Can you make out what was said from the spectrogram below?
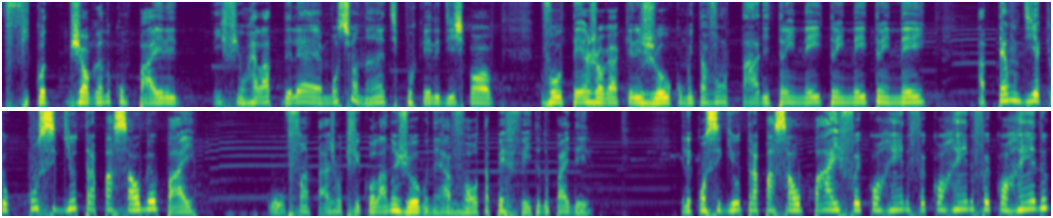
ficou jogando com o pai, ele, enfim, o relato dele é emocionante, porque ele diz que ó, voltei a jogar aquele jogo com muita vontade, treinei, treinei, treinei até um dia que eu consegui ultrapassar o meu pai, o fantasma que ficou lá no jogo, né? A volta perfeita do pai dele. Ele conseguiu ultrapassar o pai, foi correndo, foi correndo, foi correndo.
